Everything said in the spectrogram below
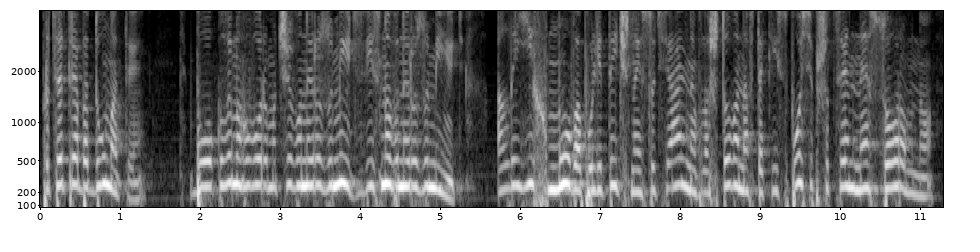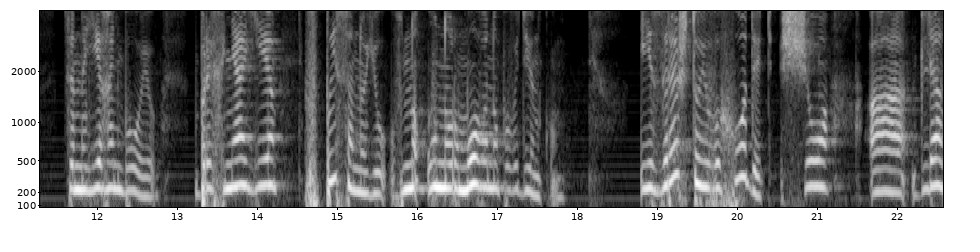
Про це треба думати. Бо коли ми говоримо, чи вони розуміють, звісно, вони розуміють. Але їх мова політична і соціальна влаштована в такий спосіб, що це не соромно, це не є ганьбою. Брехня є вписаною в но- у нормовану поведінку. І зрештою виходить, що для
